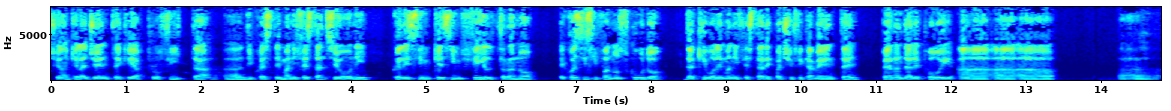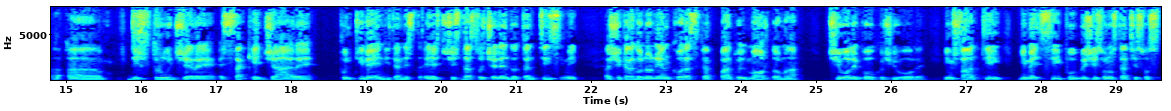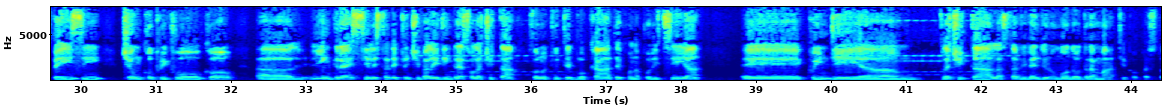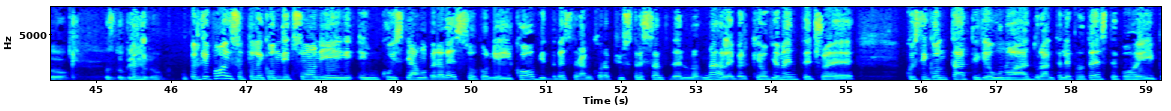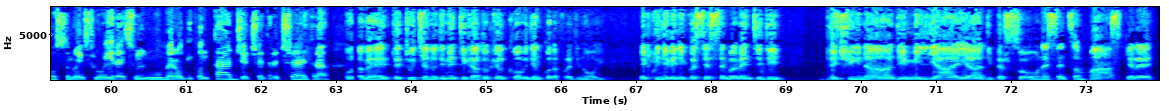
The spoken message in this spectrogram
c'è anche la gente che approfitta uh, di queste manifestazioni, quelli si, che si infiltrano e quasi si fanno scudo da chi vuole manifestare pacificamente per andare poi a, a, a, a distruggere e saccheggiare punti vendita e ci sta succedendo tantissimi. A Chicago non è ancora scappato il morto, ma ci vuole poco, ci vuole. Infatti i mezzi pubblici sono stati sospesi, c'è un coprifuoco, uh, gli ingressi le strade principali di ingresso alla città sono tutte bloccate con la polizia e quindi ehm, la città la sta vivendo in un modo drammatico questo, questo periodo. Perché, poi sotto le condizioni in cui stiamo per adesso con il Covid deve essere ancora più stressante del normale perché ovviamente cioè, questi contatti che uno ha durante le proteste poi possono influire sul numero di contagi, eccetera, eccetera. Assolutamente, tutti hanno dimenticato che il Covid è ancora fra di noi e quindi vedi questi assembramenti di decina di migliaia di persone senza maschere.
